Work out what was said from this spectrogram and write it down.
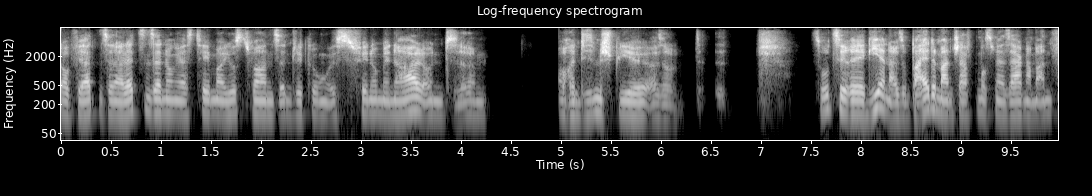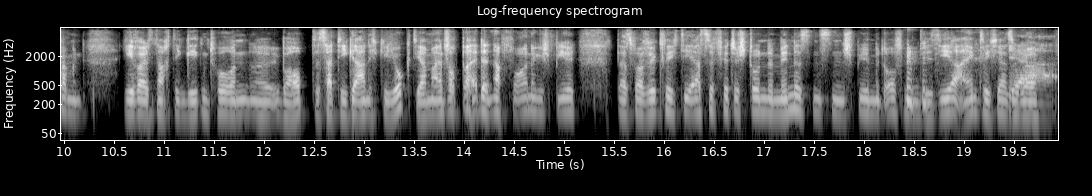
glaube, wir hatten es in der letzten Sendung erst Thema, Justwans Entwicklung ist phänomenal und ähm, auch in diesem Spiel, also so zu reagieren. Also beide Mannschaften, muss man ja sagen, am Anfang jeweils nach den Gegentoren äh, überhaupt, das hat die gar nicht gejuckt. Die haben einfach beide nach vorne gespielt. Das war wirklich die erste Viertelstunde mindestens ein Spiel mit offenem Visier. eigentlich ja sogar, ja,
